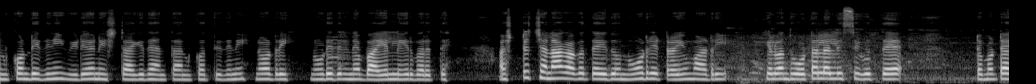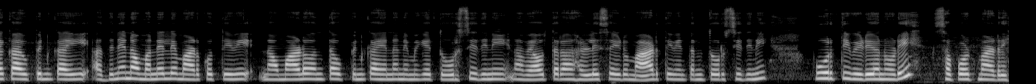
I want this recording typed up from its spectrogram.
ಅಂದ್ಕೊಂಡಿದ್ದೀನಿ ವಿಡಿಯೋನ ಇಷ್ಟ ಆಗಿದೆ ಅಂತ ಅಂದ್ಕೊತಿದ್ದೀನಿ ನೋಡಿರಿ ನೋಡಿದ್ರೇ ಬಾಯಲ್ಲಿ ನೀರು ಬರುತ್ತೆ. ಅಷ್ಟು ಚೆನ್ನಾಗಾಗುತ್ತೆ ಇದು. ನೋಡಿರಿ ಟ್ರೈ ಮಾಡಿರಿ. ಕೆಲವೊಂದು ಹೋಟೆಲಲ್ಲಿ ಸಿಗುತ್ತೆ. ಟೊಮೊಟೊಕಾಯಿ ಉಪ್ಪಿನಕಾಯಿ, ಅದನ್ನೇ ನಾವು ಮನೆಯಲ್ಲೇ ಮಾಡ್ಕೋತೀವಿ. ನಾವು ಮಾಡುವಂಥ ಉಪ್ಪಿನಕಾಯಿಯನ್ನು ನಿಮಗೆ ತೋರಿಸಿದ್ದೀನಿ ನಾವು ಯಾವ ಥರ ಹಳ್ಳಿ ಸೈಡು ಮಾಡ್ತೀವಿ ಅಂತಲೂ ತೋರಿಸಿದ್ದೀನಿ ಪೂರ್ತಿ ವಿಡಿಯೋ ನೋಡಿ ಸಪೋರ್ಟ್ ಮಾಡಿರಿ.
